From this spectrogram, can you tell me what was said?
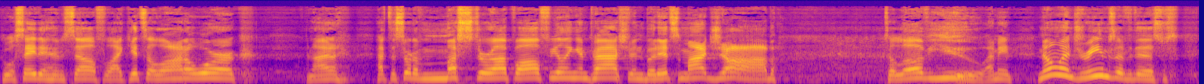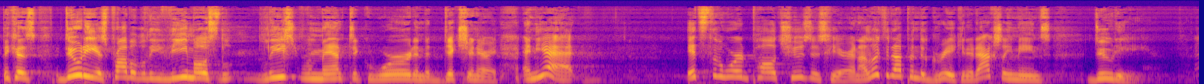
who will say to himself, like, it's a lot of work, and I have to sort of muster up all feeling and passion, but it's my job to love you. I mean, no one dreams of this because duty is probably the most least romantic word in the dictionary. And yet, it's the word Paul chooses here. And I looked it up in the Greek, and it actually means duty,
